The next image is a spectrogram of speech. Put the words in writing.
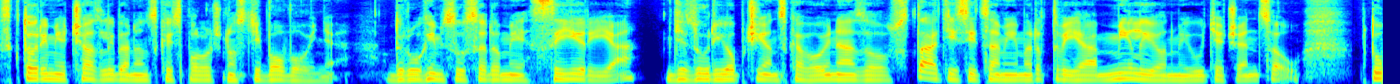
s ktorým je čas libanonskej spoločnosti vo vojne. Druhým susedom je Sýria, kde zúri občianská vojna so 100 tisícami mŕtvych a miliónmi utečencov. Tu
